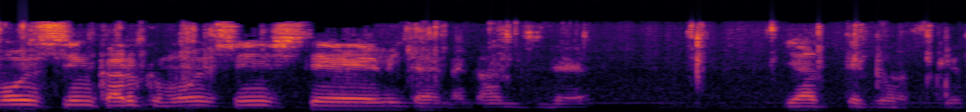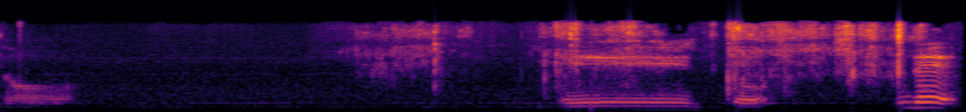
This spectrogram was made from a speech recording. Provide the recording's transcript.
問診、軽く問診して、みたいな感じでやっていくんですけど、えーっと、で、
